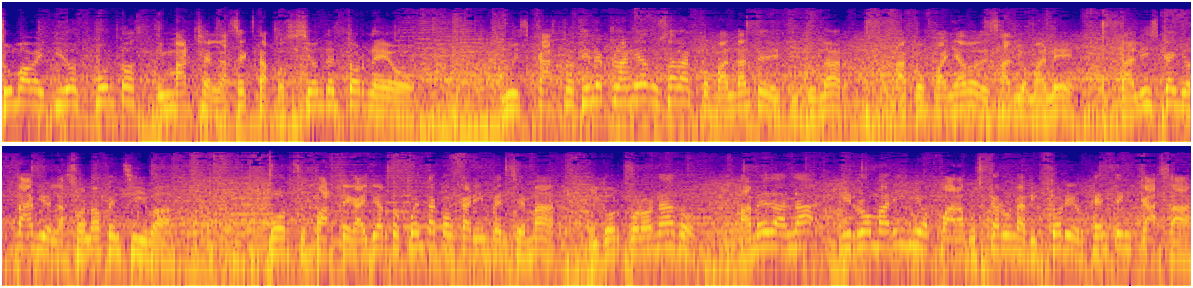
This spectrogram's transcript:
Suma 22 puntos y marcha en la sexta posición del torneo. Luis Castro tiene planeado usar al comandante de titular, acompañado de Sadio Mané, Talisca y Otavio en la zona ofensiva. Por su parte, Gallardo cuenta con Karim Benzema, Igor Coronado, Ahmed Alá y Romariño para buscar una victoria urgente en casa.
